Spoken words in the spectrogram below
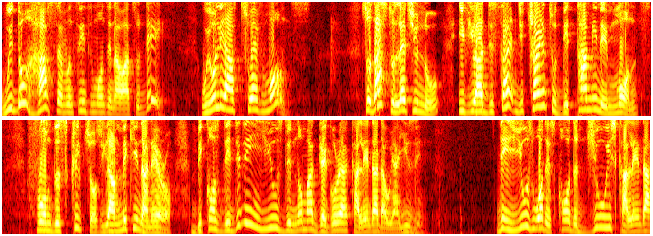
We don't have 17th month in our today. We only have 12 months. So that's to let you know if you are trying to determine a month from the scriptures, you are making an error because they didn't use the normal Gregorian calendar that we are using. They use what is called the Jewish calendar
